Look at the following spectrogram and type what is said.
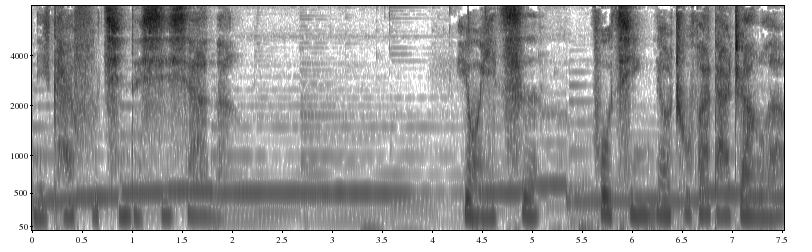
离开父亲的膝下呢。有一次，父亲要出发打仗了，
